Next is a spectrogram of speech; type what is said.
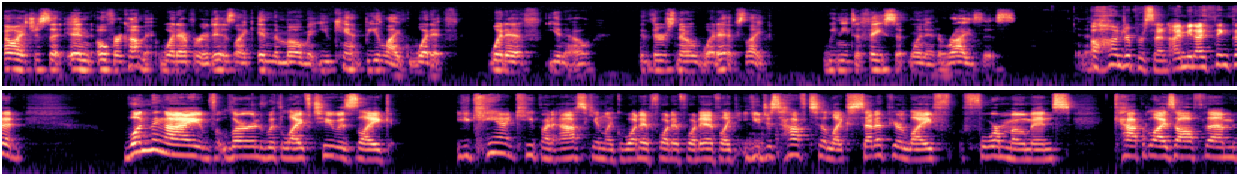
Oh, I just said and overcome it, whatever it is, like in the moment. You can't be like, what if? What if, you know, there's no what ifs. Like we need to face it when it arises. A hundred percent. I mean, I think that one thing I've learned with life too is like you can't keep on asking like what if, what if, what if. Like you just have to like set up your life for moments capitalize off them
